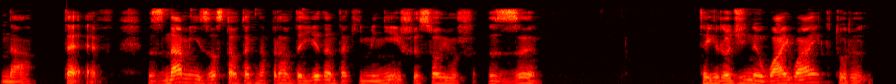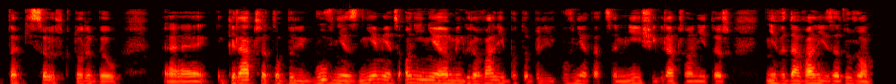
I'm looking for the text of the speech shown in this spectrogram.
na TF. Z nami został tak naprawdę jeden taki mniejszy sojusz z tej rodziny YY, który, taki sojusz, który był, e, gracze to byli głównie z Niemiec, oni nie emigrowali, bo to byli głównie tacy mniejsi gracze, oni też nie wydawali za dużo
